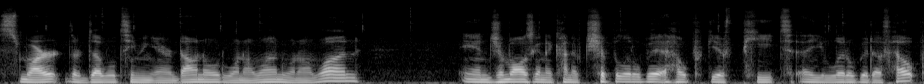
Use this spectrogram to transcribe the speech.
smart. They're double teaming Aaron Donald one on one, one on one. And Jamaal's going to kind of chip a little bit, help give Peat a little bit of help.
